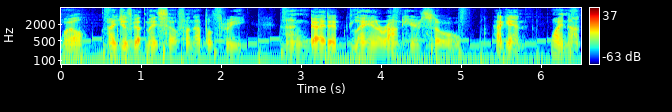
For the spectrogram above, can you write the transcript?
Well, I just got myself an Apple III and got it laying around here, so again, why not?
